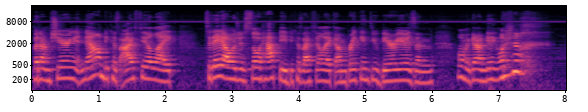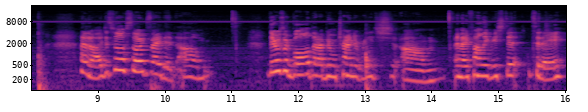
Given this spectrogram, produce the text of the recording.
But I'm sharing it now because I feel like today I was just so happy because I feel like I'm breaking through barriers and oh my god, I'm getting emotional. I don't know, I just feel so excited. Um, there's a goal that I've been trying to reach, um, and I finally reached it today.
